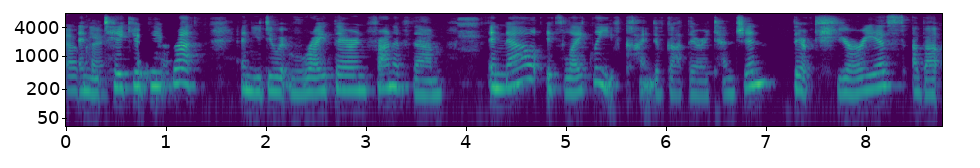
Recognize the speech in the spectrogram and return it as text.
Okay. And you take your deep breath and you do it right there in front of them. And now it's likely you've kind of got their attention. They're curious about,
